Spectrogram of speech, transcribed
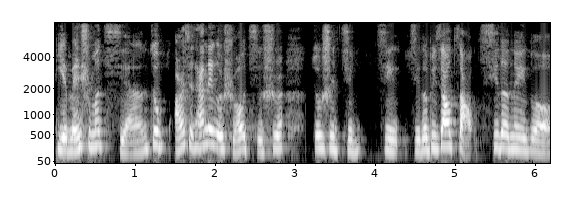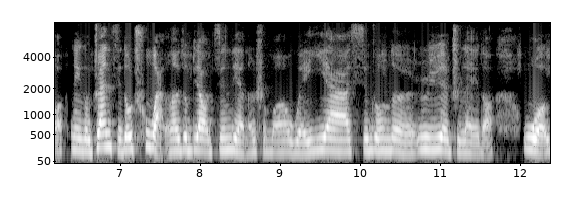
也没什么钱，就而且他那个时候其实就是几。几几个比较早期的那个那个专辑都出完了，就比较经典的什么唯一啊、心中的日月之类的。我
